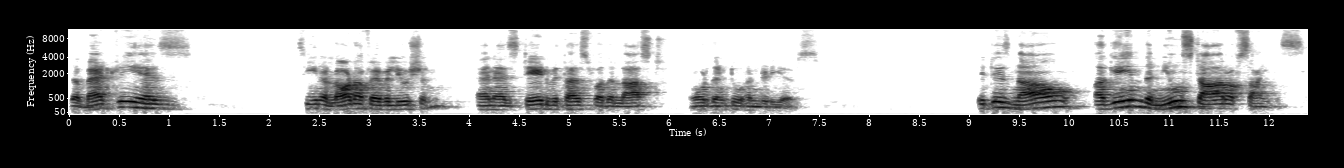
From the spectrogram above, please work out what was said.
The battery has seen a lot of evolution and has stayed with us for the last more than 200 years. It is now again the new star of science.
